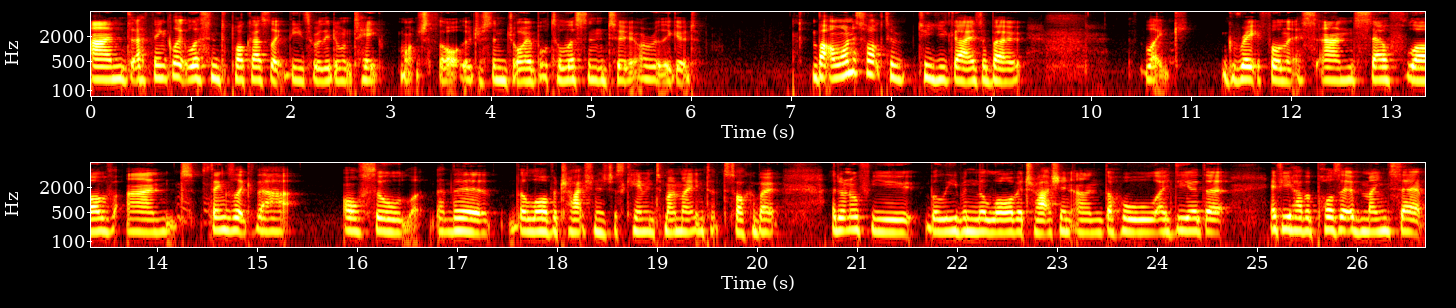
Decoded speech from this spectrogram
And I think like listening to podcasts like these where they don't take much thought, they're just enjoyable to listen to are really good. But I want to talk to, to you guys about like gratefulness and self love and things like that. Also, the the law of attraction has just came into my mind to, to talk about. I don't know if you believe in the law of attraction and the whole idea that if you have a positive mindset,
